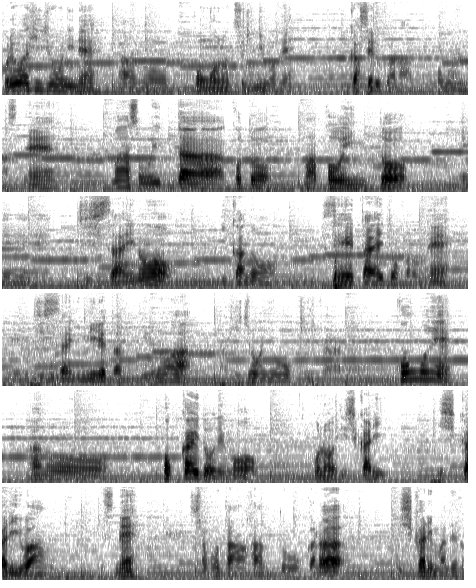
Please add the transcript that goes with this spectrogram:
これは非常にね、あの、今後の釣りにもね、活かせるかなと思いますね。まあそういったこと、まあポイント、えー実際のイカの生態とかをね、え実際に見れたっていうのは非常に大きいかなと。今後ね、あのー北海道でもこの石狩、石狩湾ですね、積丹半島から石狩までの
